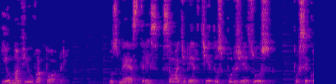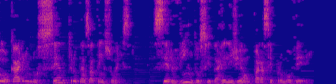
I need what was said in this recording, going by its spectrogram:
e uma viúva pobre. Os mestres são advertidos por Jesus por se colocarem no centro das atenções, servindo-se da religião para se promoverem.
